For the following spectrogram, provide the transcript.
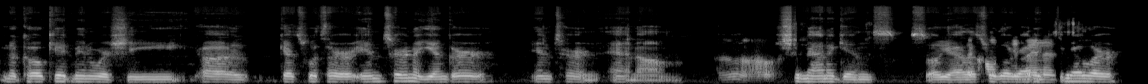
Nicole Kidman where she uh gets with her intern, a younger intern, and um ooh, shenanigans. So yeah, that's where Nicole the Kidman erotic is- thriller.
